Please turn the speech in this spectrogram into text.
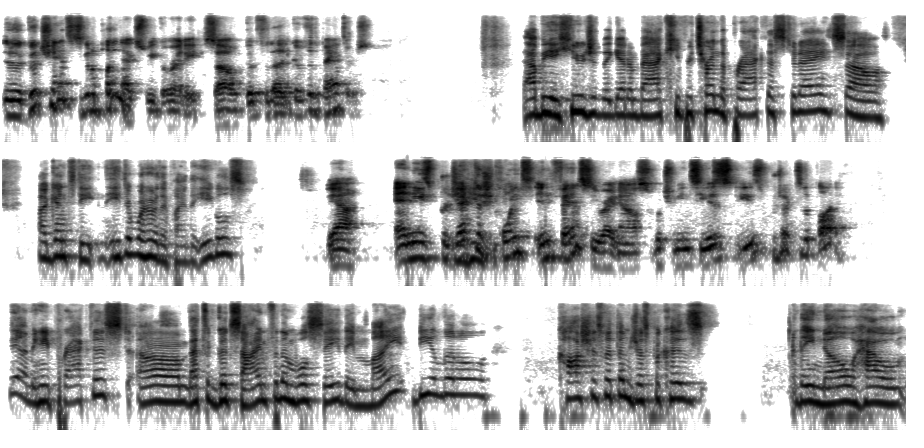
there's a good chance he's going to play next week already. So good for the good for the Panthers. That'd be a huge if they get him back. He returned to practice today, so against the either who are they playing? The Eagles. Yeah, and he's projected yeah, he points in fantasy right now, which means he is he's projected to play. Yeah, I mean he practiced. Um, that's a good sign for them. We'll see. They might be a little cautious with him just because they know how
